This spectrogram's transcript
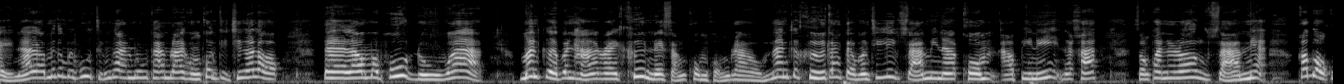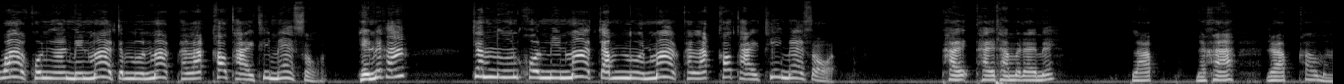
น์นะเราไม่ต้องไปพูดถึงไทม์ลงไทม์ไลน์ของคนติดเชื้อหรอก แต่เรามาพูดดูว่ามันเกิดปัญหาอะไรขึ้นในสังคมของเรา นั่นก็คือตั้งแต่วันที่ 23 มีนาคม เอาปีนี้นะคะ2563เนี่ยเขาบอกว่าคนงานเมียนมาจำนวนมากทะลักเข้าไทยที่แม่สอด เห็นไหมคะจำนวนคนเมียนมาจำนวนมากทะลักเข้าไทยที่แม่สอด ไทยไทยทำอะไรไหม รับนะคะ รับเข้ามา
